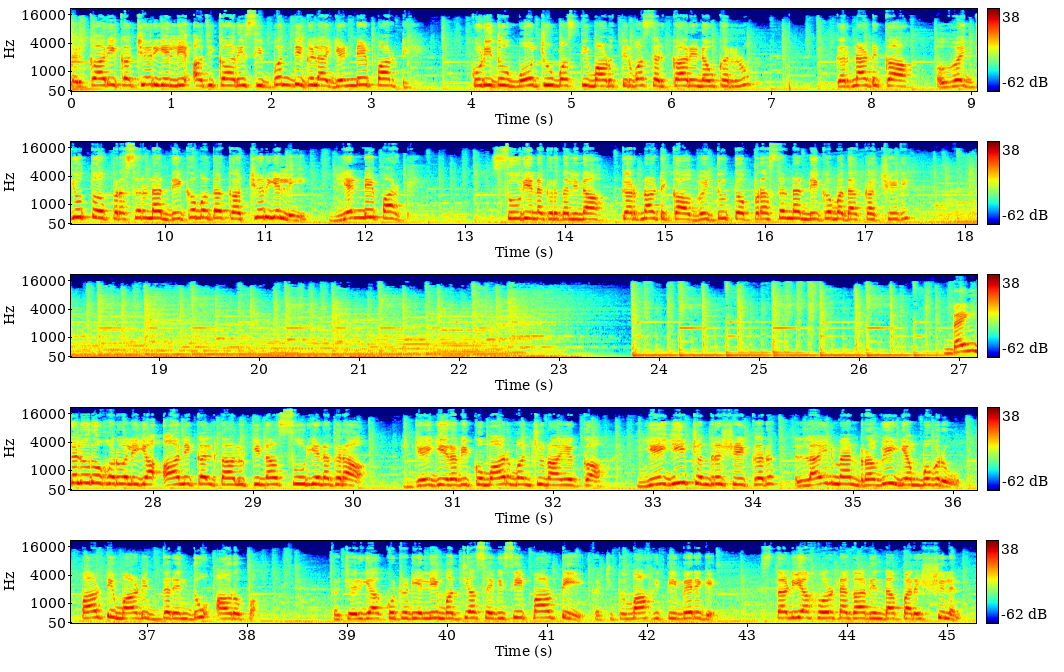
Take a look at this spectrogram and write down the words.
ಸರ್ಕಾರಿ ಕಚೇರಿಯಲ್ಲಿ ಅಧಿಕಾರಿ ಸಿಬ್ಬಂದಿಗಳ ಎಣ್ಣೆ ಪಾರ್ಟಿ. ಕುಡಿದು ಮೋಜು ಮಸ್ತಿ ಮಾಡುತ್ತಿರುವ ಸರ್ಕಾರಿ ನೌಕರರು. ಕರ್ನಾಟಕ ವಿದ್ಯುತ್ ಪ್ರಸರಣ ನಿಗಮದ ಕಚೇರಿಯಲ್ಲಿ ಎಣ್ಣೆ ಪಾರ್ಟಿ. ಸೂರ್ಯನಗರದಲ್ಲಿನ ಕರ್ನಾಟಕ ವಿದ್ಯುತ್ ಪ್ರಸರಣ ನಿಗಮದ ಕಚೇರಿ. ಬೆಂಗಳೂರು ಹೊರವಲಯ ಆನಿಕಲ್ ತಾಲೂಕಿನ Suryanagar. JE Ravikumar Manjunayaka AE Chandrashekhar lineman Ravi ಎಂಬುವರು ಪಾರ್ಟಿ ಮಾಡಿದ್ದರೆಂದು ಆರೋಪ. ಕಚೇರಿಯ ಕೊಠಡಿಯಲ್ಲಿ ಮದ್ಯ ಸೇವಿಸಿ ಪಾರ್ಟಿ, ಖಚಿತ ಮಾಹಿತಿ ಮೇರೆಗೆ ಸ್ಥಳೀಯ ಹೋರಾಟಗಾರರಿಂದ ಪರಿಶೀಲನೆ.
